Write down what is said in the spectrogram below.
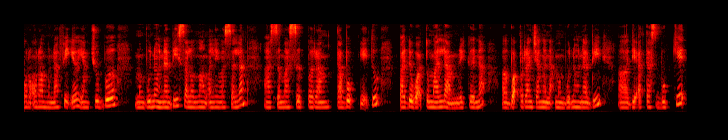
orang-orang munafik ya yang cuba membunuh Nabi sallallahu alaihi wasallam ha, semasa perang Tabuk iaitu pada waktu malam mereka nak uh, buat perancangan nak membunuh Nabi di atas bukit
